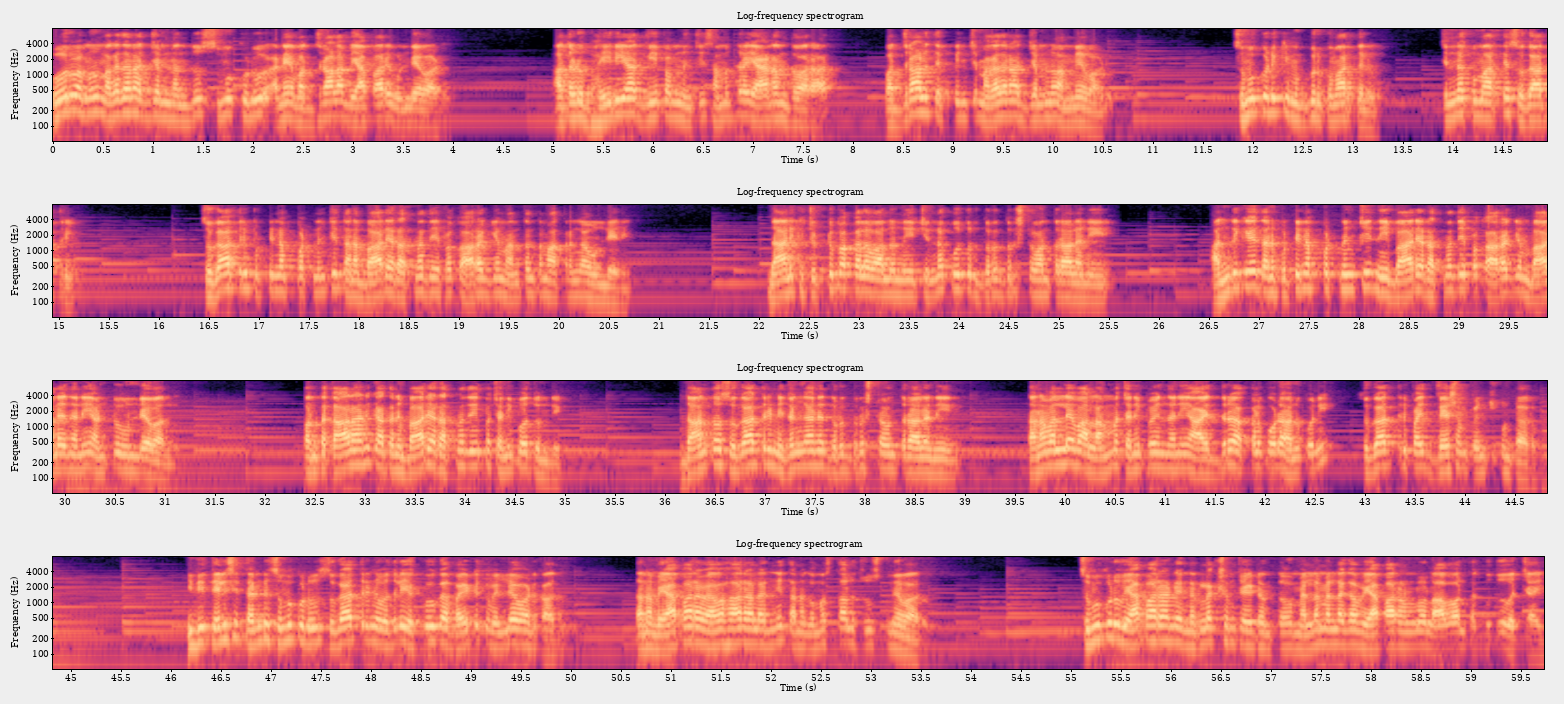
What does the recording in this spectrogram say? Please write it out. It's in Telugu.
పూర్వము మగధరాజ్యం నందు సుముఖుడు అనే వజ్రాల వ్యాపారి ఉండేవాడు. అతడు భైరియా ద్వీపం నుంచి సముద్ర యానం ద్వారా వజ్రాలు తెప్పించి మగధరాజ్యంలో అమ్మేవాడు. సుముఖుడికి ముగ్గురు కుమార్తెలు. చిన్న కుమార్తె సుగాత్రి. సుగాత్రి పుట్టినప్పటి నుంచి తన భార్య రత్నదీపకు ఆరోగ్యం అంతంత మాత్రంగా ఉండేది. దానికి చుట్టుపక్కల వాళ్ళు నీ చిన్న కూతురు దురదృష్టవంతురాలని అందుకే తను పుట్టినప్పటి నుంచి నీ భార్య రత్నదీపకు ఆరోగ్యం బాలేదని అంటూ ఉండేవాళ్ళు. కొంతకాలానికి అతని భార్య రత్నదీప చనిపోతుంది. దాంతో సుగాత్రి నిజంగానే దురదృష్టవంతురాలని తన వల్లే వాళ్ళ అమ్మ చనిపోయిందని ఆ ఇద్దరు అక్కలు కూడా అనుకొని సుగాత్రిపై ద్వేషం పెంచుకుంటారు. ఇది తెలిసి తండ్రి సుముఖుడు సుగాత్రిని వదిలి ఎక్కువగా బయటకు వెళ్ళేవాడు కాదు. తన వ్యాపార వ్యవహారాలన్నీ తన గుమస్తాలు చూసుకునేవారు. సుముఖుడు వ్యాపారాన్ని నిర్లక్ష్యం చేయడంతో మెల్లమెల్లగా వ్యాపారంలో లాభాలు తగ్గుతూ వచ్చాయి.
